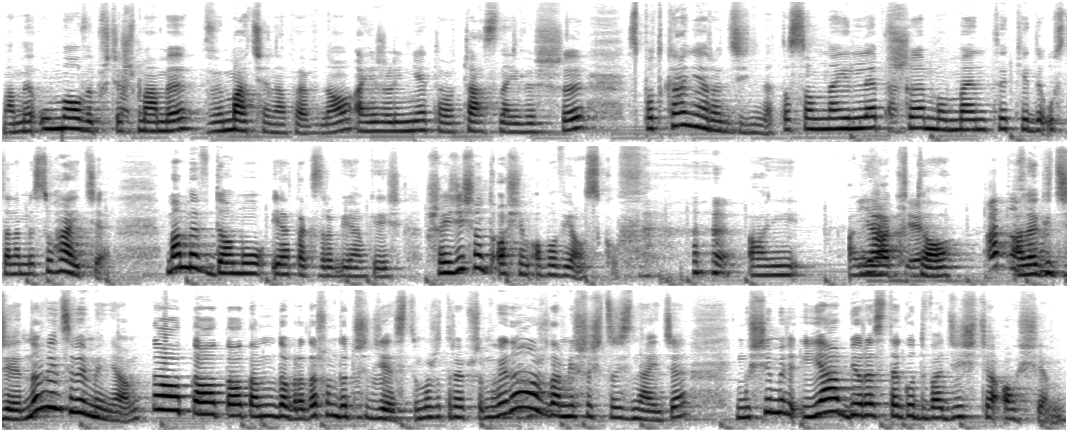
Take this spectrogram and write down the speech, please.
Mamy umowy, przecież mamy, wy macie na pewno, a jeżeli nie, to czas najwyższy. Spotkania rodzinne to są najlepsze momenty, kiedy ustalamy, słuchajcie, mamy w domu, ja tak zrobiłam kiedyś, 68 obowiązków. Oni, ale Jakie? jak to? A to Ale gdzie? No więc wymieniam. To, to, to, tam, no dobra, doszłam do 30. Może trochę, prze- mówię, no, że tam jeszcze się coś znajdzie. Musimy, i ja biorę z tego 28.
